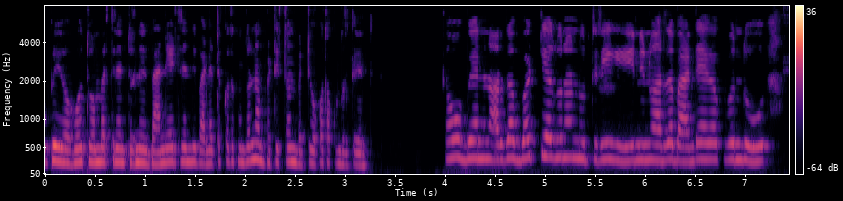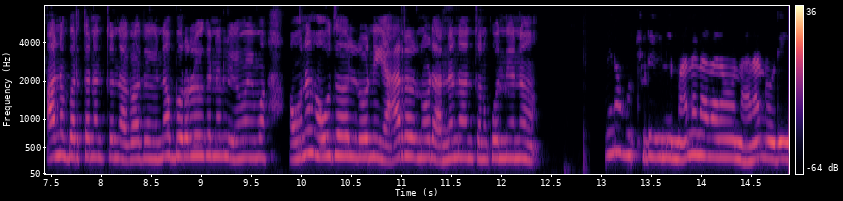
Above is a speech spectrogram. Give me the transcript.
ಉಪಯೋಗ ಹೋಗಿ ತೊಗೊಂಬರ್ತೀನಿ ಅಂತ ನೀನು ಬಾಂಡೆ ಇಡ್ತೀನಿ ಬಾಂಡೆ ತಗೊಂಡು ನಾನು ಬಟ್ಟೆ ತೊಗೊಂಡು ಬಟ್ಟೆ ಹೋಗೋದ ಕುಂದಿರ್ತೀನಿ ಅಂತ. ಅವು ಬೇ ನಾನು ಅರ್ಧ ಬಟ್ಟೆ ಅದು ನಾನು ತಿರುಗಿ ನೀನು ಅರ್ಧ ಬಾಂಡೆ ಆಗಕ್ಕೆ ಬಂದು ಅನ್ನ ಬರ್ತಾನಂತಂದು ಆಗೋದು ಇನ್ನೂ ಬರೋಲ್ಲೋಗೇನಲ್ಲ ಇವ ಇವ ಅವನ ಹೌದಾ ಅಲ್ಲೋ ನೀ ಯಾರು ನೋಡಿ ಅಣ್ಣನ ಅಂತ ಅನ್ಕೊಂಡೇನು? ಇನ್ನ ಹುಚ್ಚುಡಿ ನಿಮ್ಮ ಅಣ್ಣ ನಾನು ನೋಡಿ.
